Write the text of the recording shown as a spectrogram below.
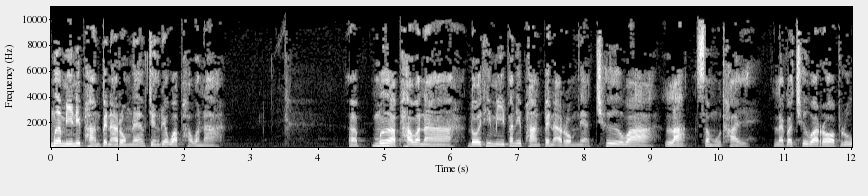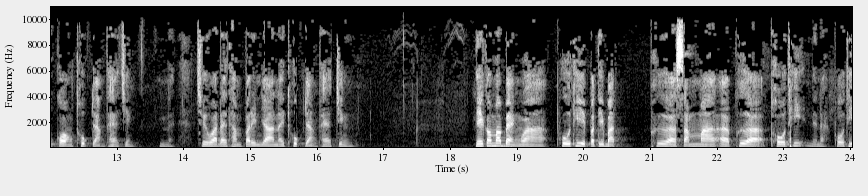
เมื่อมีนิพพานเป็นอารมณ์แล้ว จึงเรียกว่าภาวนาเมื่อภาวนาโดยที่มีพระนิพพานเป็นอารมณ์เนี่ยชื่อว่าละสมุทัยแล้วก็ชื่อว่ารอบรู้กองทุกอย่างแท้จริง ชื่อว่าได้ทำปริญญาในทุกอย่างแท้จริง นี่ก็มาแบ่งว่าผู้ที่ปฏิบัติเพื่อสัมมาเพื่อโพธิเนี่ยนะโพธิ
